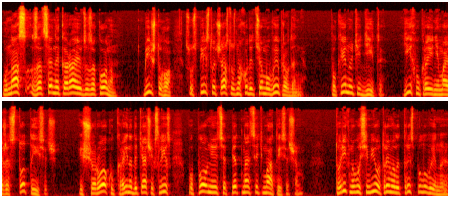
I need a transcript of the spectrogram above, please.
У нас за це не карають за законом. Більш того, суспільство часто знаходить цьому виправдання. Покинуті діти. Їх в Україні майже 100 тисяч. І щороку країна дитячих сліз поповнюється 15 тисячами. Торік нову сім'ю отримали 3,5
